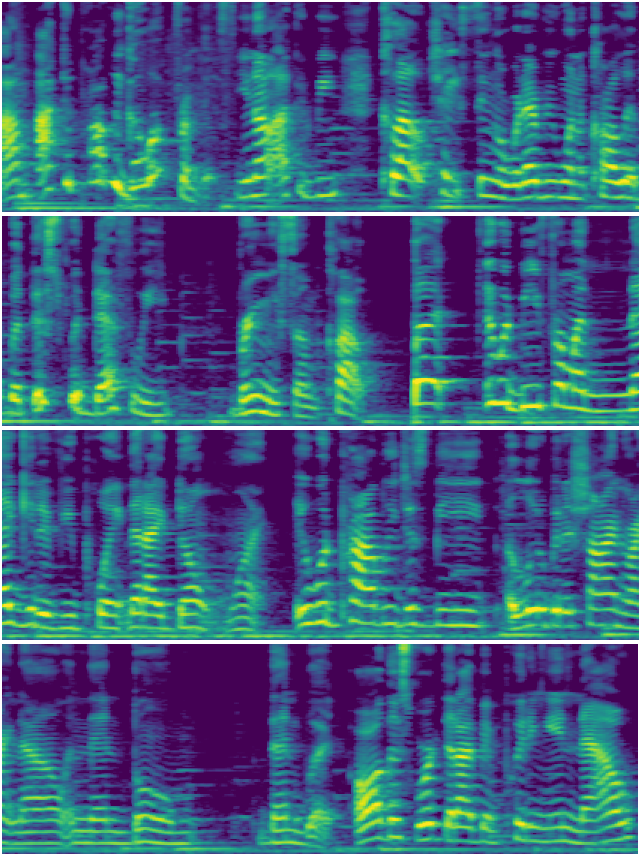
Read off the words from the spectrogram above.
Um, I could probably go up from this. You know, I could be clout chasing or whatever you want to call it, but this would definitely bring me some clout. But it would be from a negative viewpoint that I don't want. It would probably just be a little bit of shine right now, and then boom, then what? All this work that I've been putting in now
